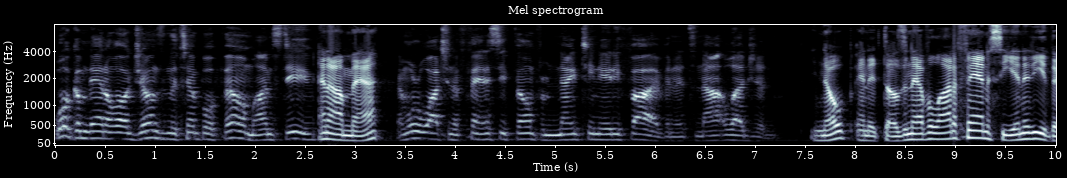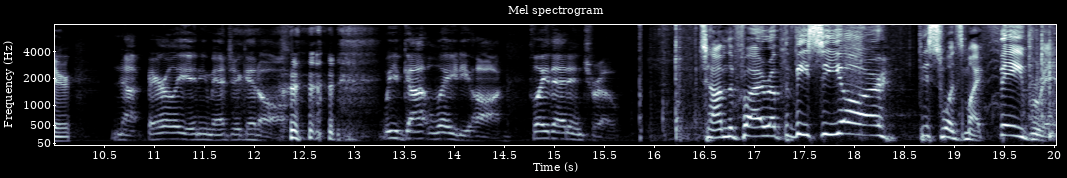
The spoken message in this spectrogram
Welcome to Analog Jones in the Temple of Film. I'm Steve, And I'm Matt. and we're watching a fantasy film from 1985, and it's not legend. Nope, and it doesn't have a lot of fantasy in it either. Not barely any magic at all. We've got Ladyhawke. Play that intro. Time to fire up the VCR. This one's my favorite.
